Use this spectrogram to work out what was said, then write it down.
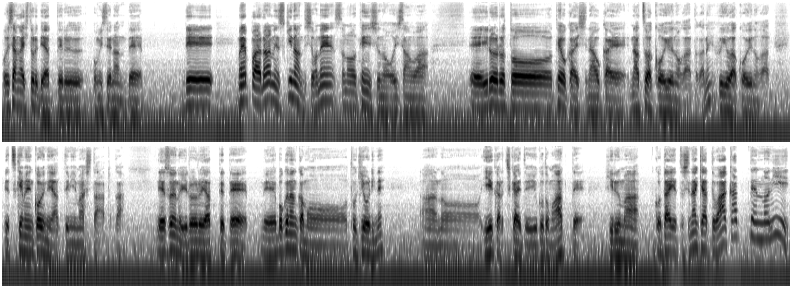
おじさんが一人でやってるお店なんで、で、まあ、やっぱラーメン好きなんでしょうね、その店主のおじさんは。えー、いろいろと手を変え品を変え、夏はこういうのがとかね、冬はこういうのが、で、つけ麺こういうのやってみましたとか、で、そういうのいろいろやってて、で、僕なんかも時折ね、あのー、家から近いということもあって、昼間、こうダイエットしなきゃって分かってんのに、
